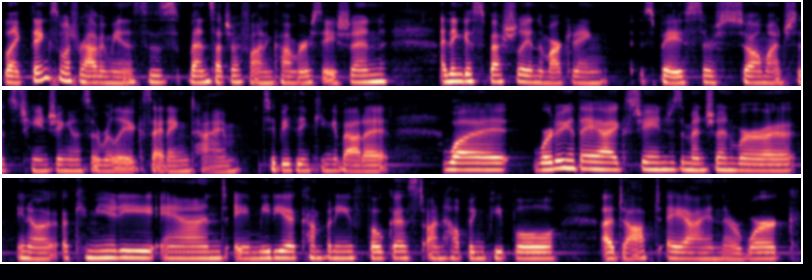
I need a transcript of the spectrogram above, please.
like thanks so much for having me. This has been such a fun conversation. I think especially in the marketing space, there's so much that's changing and it's a really exciting time to be thinking about it. What we're doing at the AI Exchange, as I mentioned, we're a, you know a community and a media company focused on helping people adopt AI in their work.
